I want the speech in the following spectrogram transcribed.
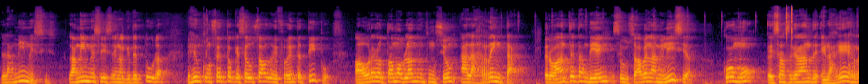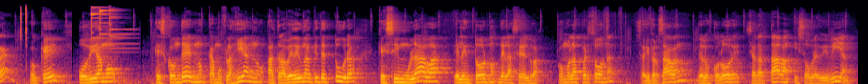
la mímesis. La mímesis en arquitectura es un concepto que se ha usado de diferentes tipos. Ahora lo estamos hablando en función a la renta, pero antes también se usaba en la milicia, como esas grandes, en las guerras, ¿ok? Podíamos escondernos, camuflajearnos a través de una arquitectura que simulaba el entorno de la selva, como las personas se disfrazaban de los colores, se adaptaban y sobrevivían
